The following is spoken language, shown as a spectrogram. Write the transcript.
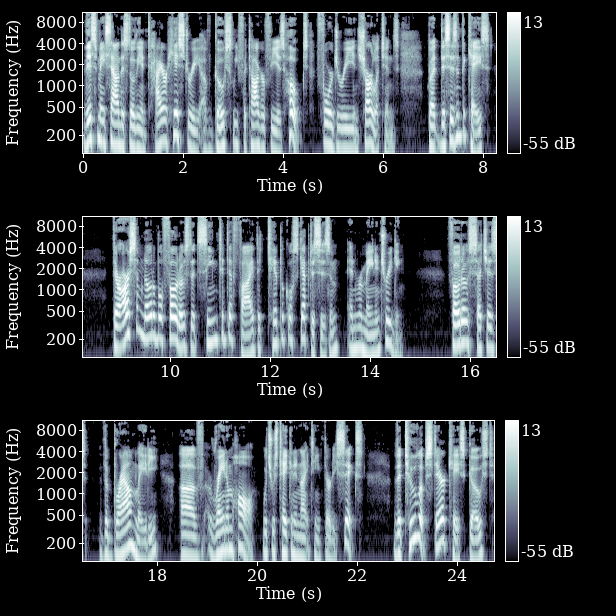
this may sound as though the entire history of ghostly photography is hoax, forgery, and charlatans, but this isn't the case. There are some notable photos that seem to defy the typical skepticism and remain intriguing. Photos such as the Brown Lady of Raynham Hall, which was taken in 1936, the Tulip Staircase Ghost,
